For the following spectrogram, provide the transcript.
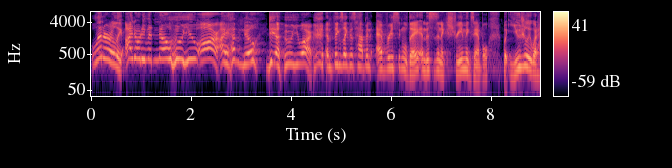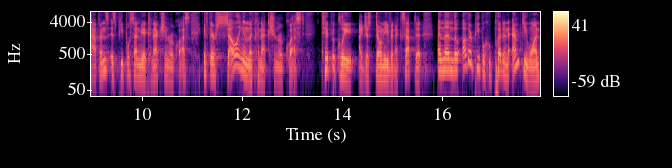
literally, I don't even know who you are. I have no idea who you are. And things like this happen every single day. And this is an extreme example. But usually, what happens is people send me a connection request. If they're selling in the connection request, Typically, I just don't even accept it. And then the other people who put an empty one,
